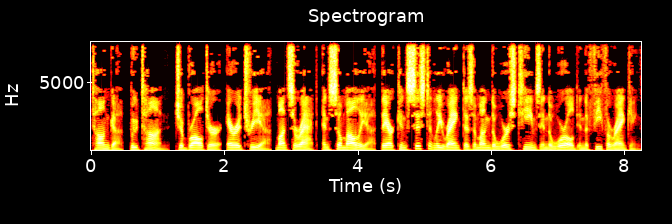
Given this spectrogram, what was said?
Tonga, Bhutan, Gibraltar, Eritrea, Montserrat, and Somalia, they are consistently ranked as among the worst teams in the world in the FIFA rankings.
